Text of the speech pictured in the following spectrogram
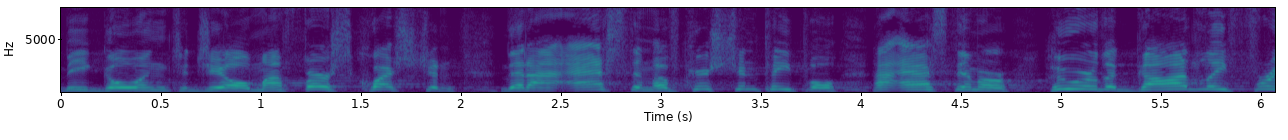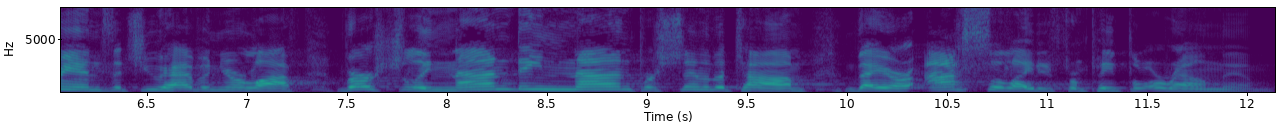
be going to jail. My first question that I ask them of Christian people, I ask them are who are the godly friends that you have in your life? Virtually 99% of the time, they are isolated from people around them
